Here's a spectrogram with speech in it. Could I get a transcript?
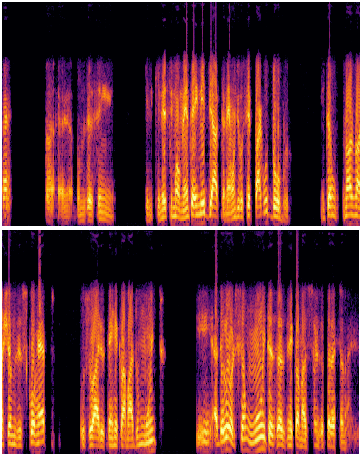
é, vamos dizer assim, que, que, nesse momento é imediata, né, onde você paga o dobro. Então, nós não achamos isso correto, o usuário tem reclamado muito, e, Adelor, são muitas as reclamações operacionais.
